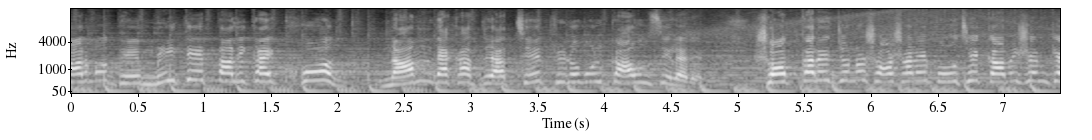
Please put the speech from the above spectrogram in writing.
তার মধ্যে মৃতের তালিকায় খোদ নাম দেখা যাচ্ছে তৃণমূল কাউন্সিলরের। সৎকারের জন্য শ্মশানে পৌঁছে কমিশনকে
